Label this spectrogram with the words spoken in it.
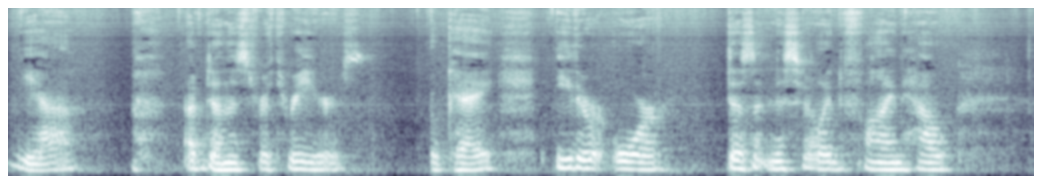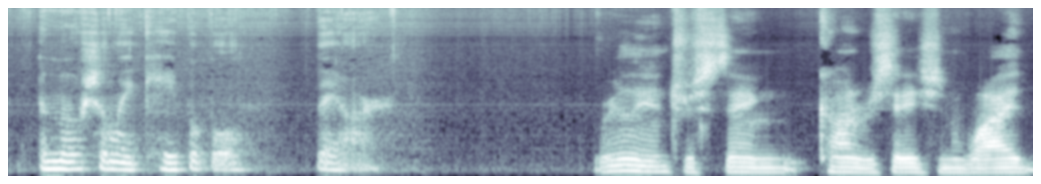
yeah, I've done this for three years, okay? Either or doesn't necessarily define how emotionally capable they are. Really interesting conversation, wide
